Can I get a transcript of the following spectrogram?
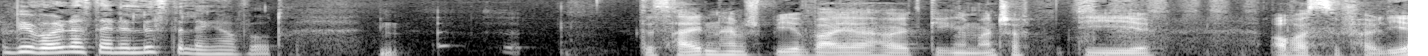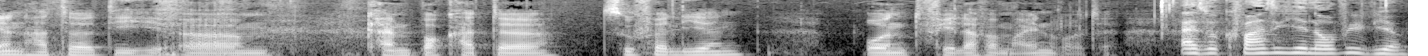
Wir wollen, dass deine Liste länger wird. Das Heidenheim-Spiel war ja heute gegen eine Mannschaft, die auch was zu verlieren hatte, die ähm, keinen Bock hatte zu verlieren und Fehler vermeiden wollte. Also quasi genau wie wir.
